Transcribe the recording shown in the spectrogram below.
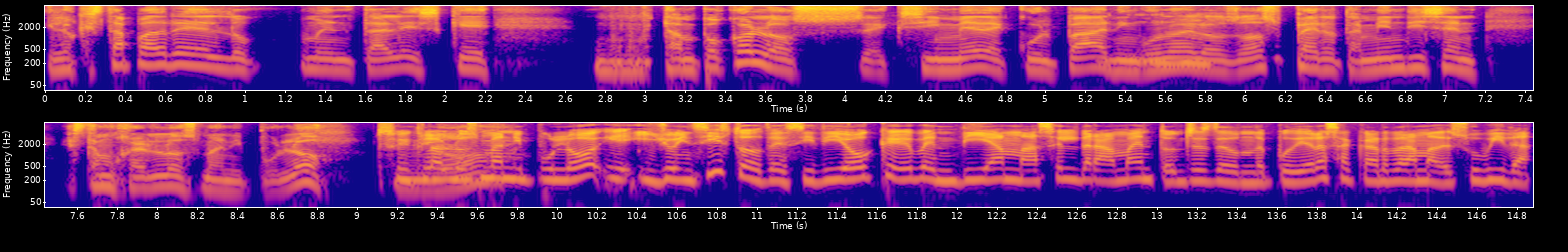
Y lo que está padre del documental es que tampoco los exime de culpa a ninguno de los dos, pero también dicen, esta mujer los manipuló. Sí, claro, ¿no? los manipuló y, y yo insisto, decidió que vendía más el drama, entonces de donde pudiera sacar drama de su vida,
